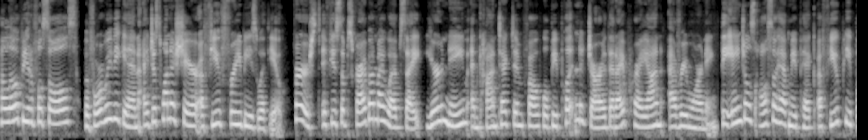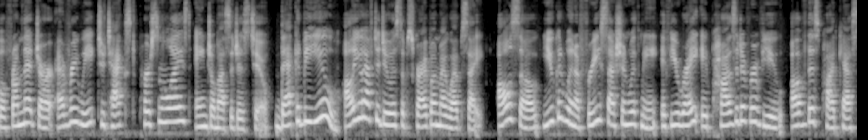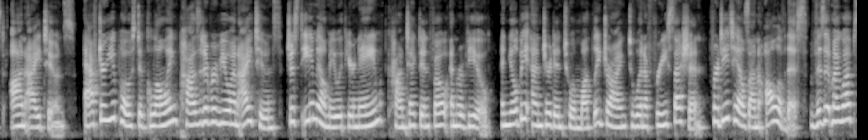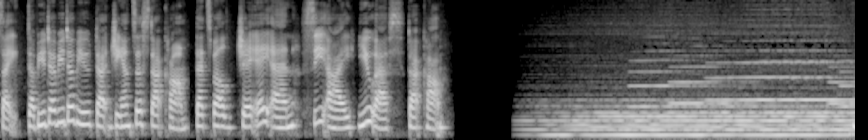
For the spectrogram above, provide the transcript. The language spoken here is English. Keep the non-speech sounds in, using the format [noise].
Hello, beautiful souls. Before we begin, I just want to share a few freebies with you. First, if you subscribe on my website, your name and contact info will be put in a jar that I pray on every morning. The angels also have me pick a few people from that jar every week to text personalized angel messages to. That could be you. All you have to do is subscribe on my website. Also, you could win a free session with me if you write a positive review of this podcast on iTunes. After you post a glowing positive review on iTunes, just email me with your name, contact info, and review, and you'll be entered into a monthly drawing to win a free session. For details on all of this, visit my website, www.jancius.com. That's spelled J A N C I U S.com.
